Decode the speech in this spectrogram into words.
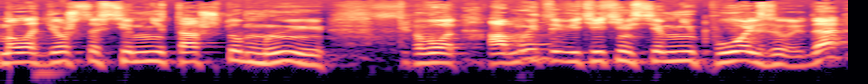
молодежь совсем не та, что мы. Вот. А мы-то ведь этим всем не пользовались, да?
